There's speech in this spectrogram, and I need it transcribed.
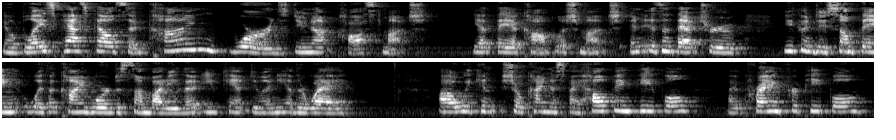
You know, Blaise Pascal said, kind words do not cost much, yet they accomplish much. And isn't that true? You can do something with a kind word to somebody that you can't do any other way. Uh, we can show kindness by helping people, by praying for people,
